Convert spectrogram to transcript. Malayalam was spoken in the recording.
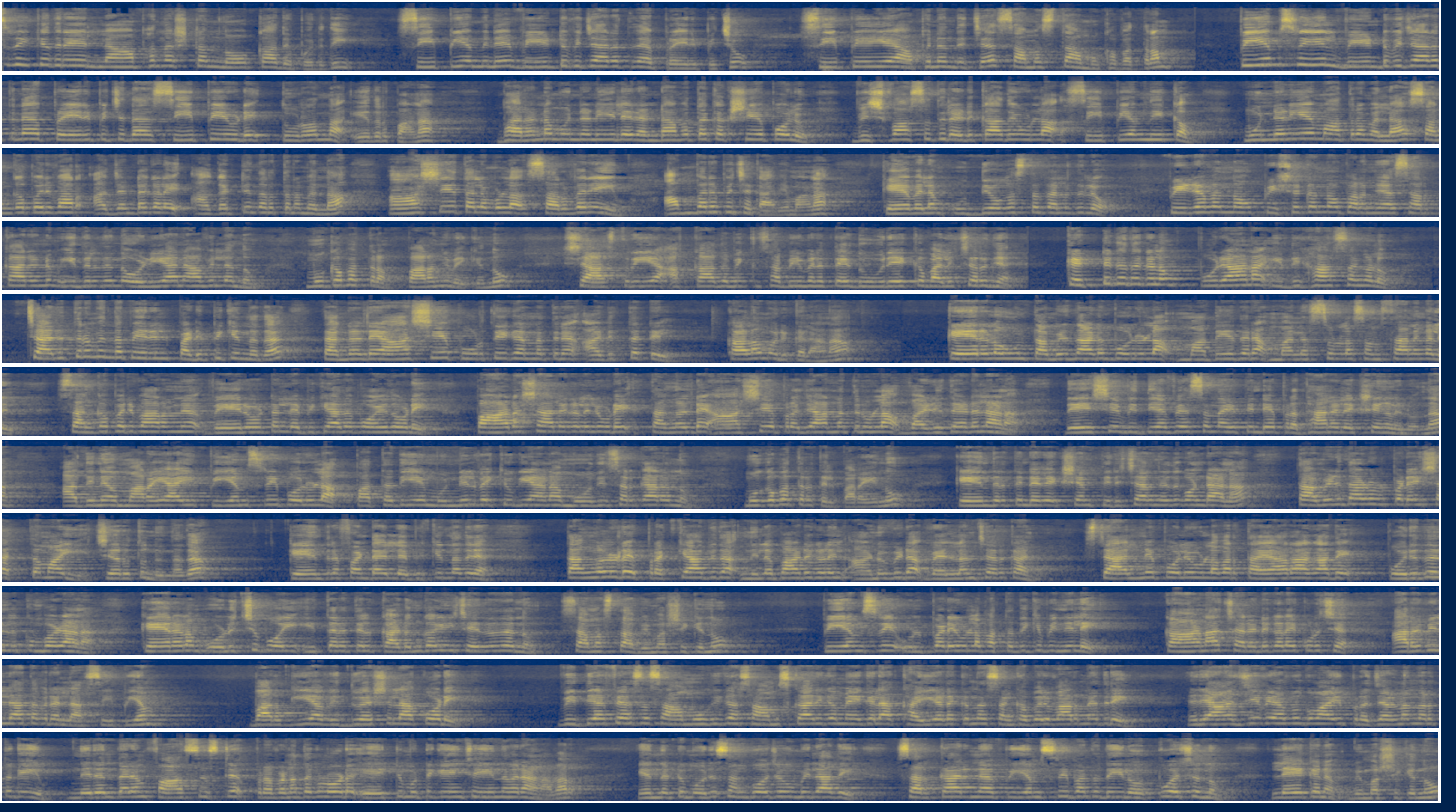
ശ്രീക്കെതിരെ ലാഭനഷ്ടം നോക്കാതെ പൊരുതി സി പി എമ്മിനെ വീണ്ടും വിചാരത്തിന് പ്രേരിപ്പിച്ചു. സി പി ഐയെ അഭിനന്ദിച്ച് സമസ്ത മുഖപത്രം. പി എം ശ്രീയിൽ വീണ്ടും വിചാരത്തിന് പ്രേരിപ്പിച്ചത് സി പി ഐയുടെ തുറന്ന എതിർപ്പാണ്. ഭരണമുന്നണിയിലെ രണ്ടാമത്തെ കക്ഷിയെ പോലും വിശ്വാസത്തിലെടുക്കാതെയുള്ള സി പി എം നീക്കം മുന്നണിയെ മാത്രമല്ല സംഘപരിവാർ അജണ്ടകളെ അകറ്റി നിർത്തണമെന്ന ആശയതലമുള്ള സർവരെയും അമ്പരപ്പിച്ച കാര്യമാണ്. കേവലം ഉദ്യോഗസ്ഥ തലത്തിലോ പിഴവെന്നോ പിശകെന്നോ പറഞ്ഞ സർക്കാരിനും ഇതിൽ നിന്ന് ഒഴിയാനാവില്ലെന്നും മുഖപത്രം പറഞ്ഞു വെക്കുന്നു. ശാസ്ത്രീയ അക്കാദമിക് സമീപനത്തെ ദൂരേക്ക് വലിച്ചെറിഞ്ഞ് കെട്ടുകഥകളും പുരാണ ഇതിഹാസങ്ങളും ചരിത്രം എന്ന പേരിൽ പഠിപ്പിക്കുന്നത് തങ്ങളുടെ ആശയ പൂർത്തീകരണത്തിന് അടിത്തട്ടിൽ കളമൊരുക്കലാണ്. കേരളവും തമിഴ്നാടും പോലുള്ള മതേതര മനസ്സുള്ള സംസ്ഥാനങ്ങളിൽ സംഘപരിവാറിന് വേരോട്ടം ലഭിക്കാതെ പോയതോടെ പാഠശാലകളിലൂടെ തങ്ങളുടെ ആശയ പ്രചാരണത്തിനുള്ള വഴിതേടലാണ് ദേശീയ വിദ്യാഭ്യാസ നയത്തിന്റെ പ്രധാന ലക്ഷ്യങ്ങളിലൊന്ന്. അതിന് മറയായി പി എം ശ്രീ പോലുള്ള പദ്ധതിയെ മുന്നിൽ വയ്ക്കുകയാണ് മോദി സർക്കാർ എന്നും മുഖപത്രത്തിൽ പറയുന്നു. കേന്ദ്രത്തിന്റെ ലക്ഷ്യം തിരിച്ചറിഞ്ഞതുകൊണ്ടാണ് തമിഴ്നാട് ഉൾപ്പെടെ ശക്തമായി ചെറുത്തുനിന്നത് കേന്ദ്ര ഫണ്ട് ലഭിക്കുന്നതിന് തങ്ങളുടെ പ്രഖ്യാപിത നിലപാടുകളിൽ അണുവിട വെള്ളം ചേർക്കാൻ സ്റ്റാലിനെ പോലെയുള്ളവർ തയ്യാറാകാതെ പൊരുതി നിൽക്കുമ്പോഴാണ് കേരളം ഒളിച്ചുപോയി ഇത്തരത്തിൽ കടുങ്കൈ ചെയ്തതെന്നും സമസ്ത വിമർശിക്കുന്നു. പി എം ശ്രീ ഉൾപ്പെടെയുള്ള പദ്ധതിക്ക് പിന്നിലെ കാണാ ചരടുകളെക്കുറിച്ച് അറിവില്ലാത്തവരല്ല സി പി എം. വർഗീയ വിദ്വേഷലാക്കോടെ വിദ്യാഭ്യാസ സാമൂഹിക സാംസ്കാരിക മേഖല കൈയടക്കുന്ന സംഘപരിവാറിനെതിരെ രാജ്യവ്യാപകമായി പ്രചരണം നടത്തുകയും നിരന്തരം ഫാസിസ്റ്റ് പ്രവണതകളോട് ഏറ്റുമുട്ടുകയും ചെയ്യുന്നവരാണ് അവർ. എന്നിട്ടും ഒരു സങ്കോചവുമില്ലാതെ സർക്കാരിന് പി എം ശ്രീ പദ്ധതിയിൽ ഒപ്പുവെച്ചെന്നും ലേഖനം വിമർശിക്കുന്നു.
